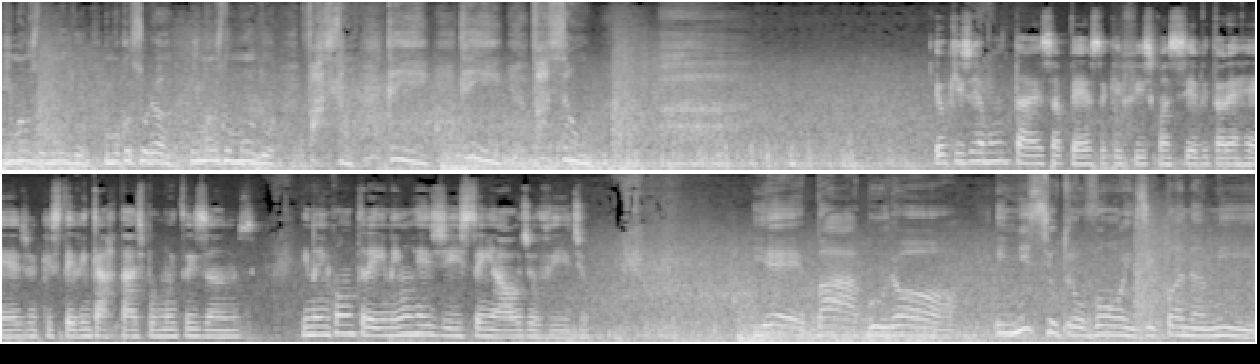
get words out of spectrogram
irmãos do mundo, Imocossurã, irmãos do mundo. Façam, criem, criem, façam. Eu quis remontar essa peça que fiz com a Cia Vitória Régia, que esteve em cartaz por muitos anos, e não encontrei nenhum registro em áudio ou vídeo. Yeba, buró. Início Trovões e Panami,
